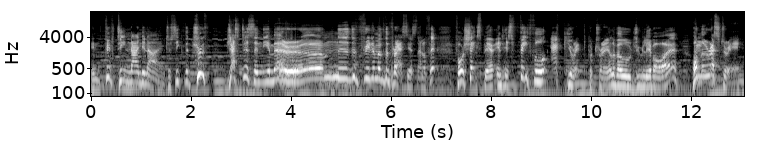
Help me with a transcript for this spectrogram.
in 1599 to seek the truth, justice, and the, Amer- um, the freedom of the press. Yes, that'll fit. For Shakespeare and his faithful, accurate portrayal of old Julia Boy on the restory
